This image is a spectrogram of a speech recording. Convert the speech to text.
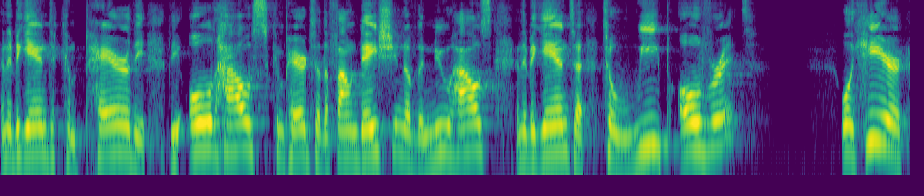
And they began to compare the, the old house compared to the foundation of the new house, and they began to, to weep over it. Well, here,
